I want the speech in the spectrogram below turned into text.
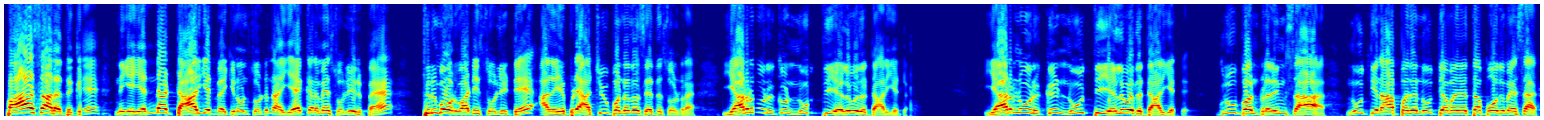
பாஸ் ஆகிறதுக்கு நீங்கள் என்ன டார்கெட் வைக்கணும்னு சொல்லிட்டு நான் ஏற்கனவே சொல்லியிருப்பேன். திரும்ப ஒரு வாட்டி சொல்லிட்டு அதை எப்படி அச்சீவ் பண்ணுறதும் சேர்த்து சொல்கிறேன் இரநூறுக்கு நூற்றி எழுபது டார்கெட் இரநூறுக்கு நூற்றி எழுபது டார்கெட் குரூப் ஒன் பிரலிம்ஸா நூற்றி நாற்பது நூற்றி ஐம்பது எடுத்தா போதுமே சார்.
